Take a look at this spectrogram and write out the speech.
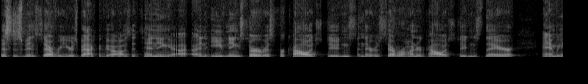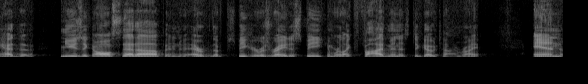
This has been several years back ago. I was attending an evening service for college students, and there were several hundred college students there, and we had the music all set up and the speaker was ready to speak and we're like five minutes to go time right? And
